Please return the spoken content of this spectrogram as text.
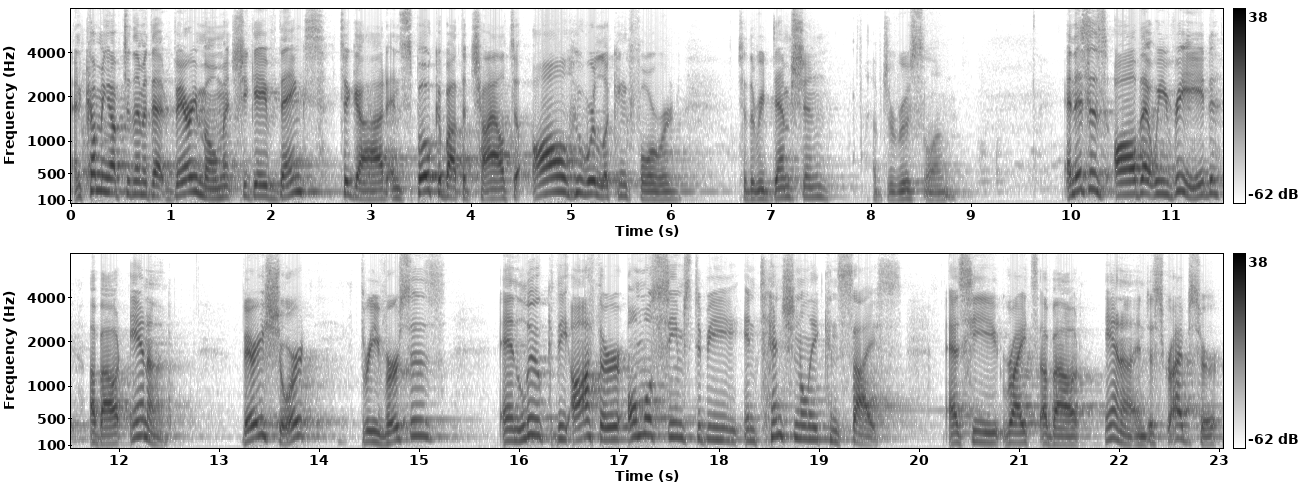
And coming up to them at that very moment, she gave thanks to God and spoke about the child to all who were looking forward to the redemption of Jerusalem. And this is all that we read about Anna. Very short, three verses. And Luke, the author, almost seems to be intentionally concise as he writes about Anna and describes her.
